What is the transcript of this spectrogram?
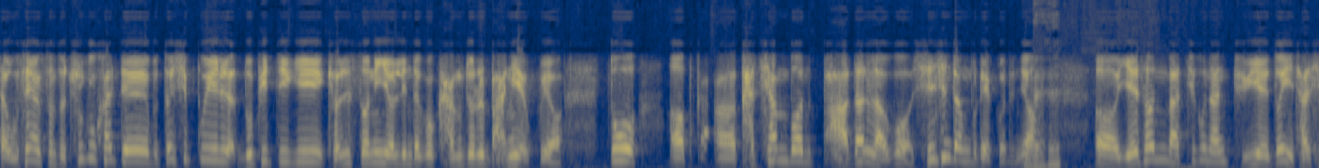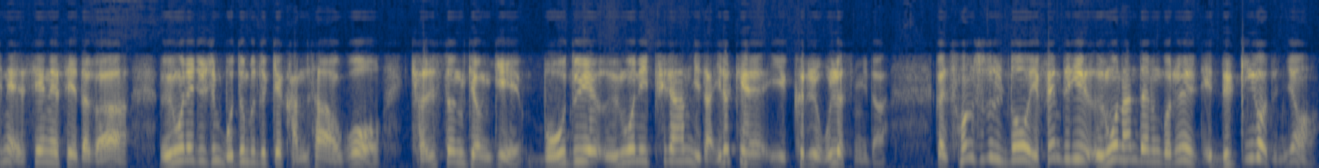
자, 우승혁 선수 출국할 때부터 19일 높이뛰기 결선이 열린다고 강조를 많이 했고요. 또 어, 어, 같이 한번 봐달라고 신신당부를 했거든요. 네. 어, 예선 마치고 난 뒤에도 이 자신의 SNS에다가 응원해주신 모든 분들께 감사하고 결선 경기 모두의 응원이 필요합니다. 이렇게 이 글을 올렸습니다. 그러니까 선수들도 이 팬들이 응원한다는 거를 느끼거든요.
